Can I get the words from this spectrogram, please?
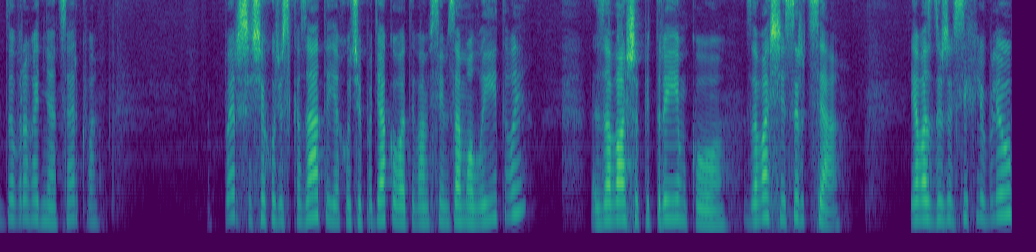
Доброго дня, церква. Перше, що хочу сказати, я хочу подякувати вам всім за молитви, за вашу підтримку, за ваші серця. Я вас дуже всіх люблю.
